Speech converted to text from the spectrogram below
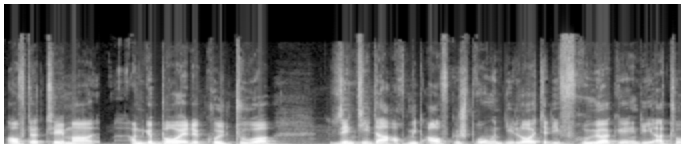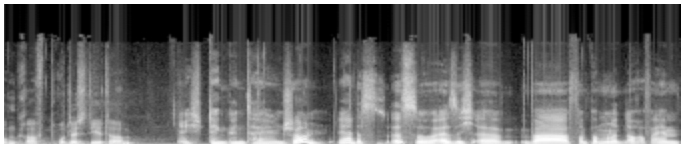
auf das Thema an Gebäude, Kultur. Sind die da auch mit aufgesprungen, die Leute, die früher gegen die Atomkraft protestiert haben? Ich denke in Teilen schon. Ja, das ist so. Also ich äh, war vor ein paar Monaten auch auf einem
